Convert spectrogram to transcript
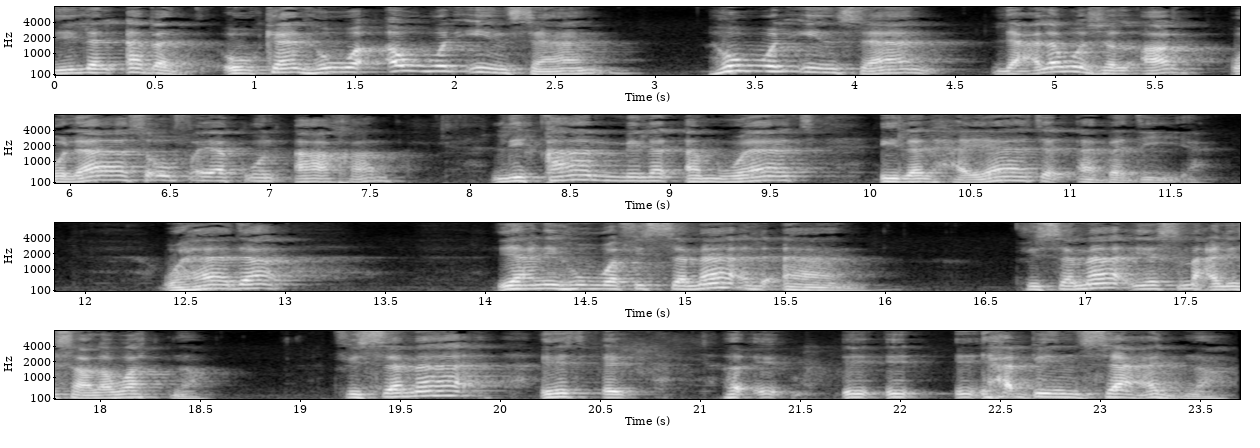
إلى الأبد. وكان هو أول إنسان. هو الإنسان اللي على وجه الأرض. ولا سوف يكون آخر. لقام من الأموات إلى الحياة الأبدية. وهذا يعني هو في السماء الآن. في السماء يسمع لصلواتنا. في السماء يحب يساعدنا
